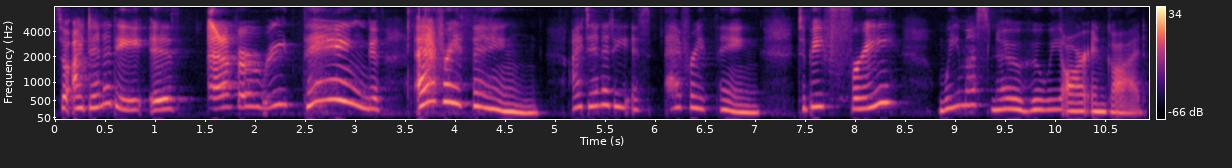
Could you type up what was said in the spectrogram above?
So, identity is everything, everything. Identity is everything. To be free, we must know who we are in God,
